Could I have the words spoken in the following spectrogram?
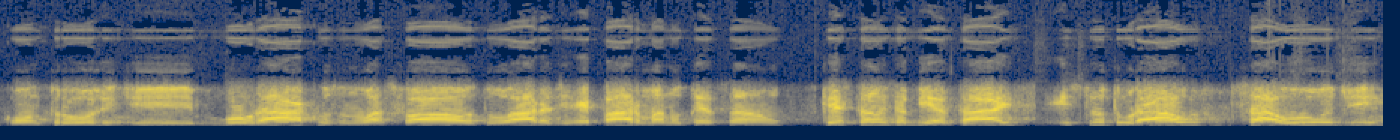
controle de buracos no asfalto, área de reparo, manutenção, questões ambientais, estrutural, saúde,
